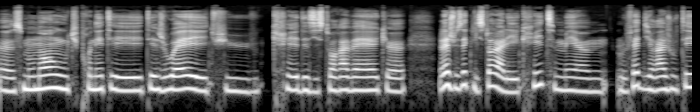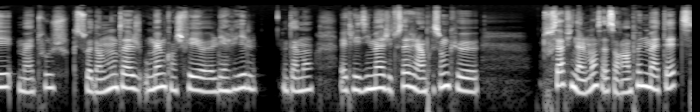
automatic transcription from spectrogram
euh, ce moment où tu prenais tes, tes jouets et tu créais des histoires avec. euh. Là, je sais que l'histoire, elle est écrite, mais le fait d'y rajouter ma touche, que ce soit dans le montage ou même quand je fais les reels, notamment avec les images et tout ça, j'ai l'impression que tout ça, finalement, ça sort un peu de ma tête.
